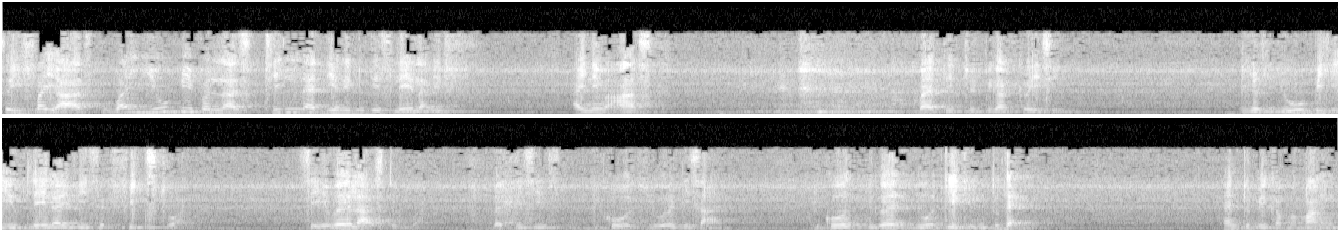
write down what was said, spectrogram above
So if I ask why you people are still adhering to this lay life, I never ask. but it will become crazy. Because you believe lay life is a fixed one. It's everlasting one. But this is because your desire because, because you are clinging to that. And to become a monk,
